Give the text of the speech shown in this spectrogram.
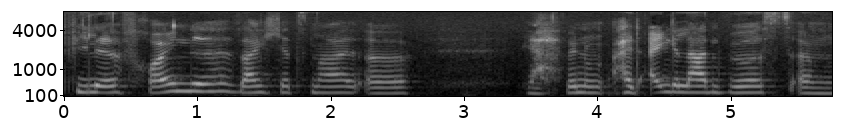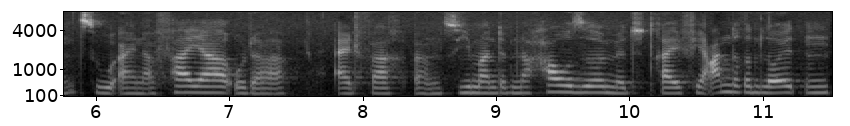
viele Freunde, sage ich jetzt mal, äh ja, wenn du halt eingeladen wirst ähm, zu einer Feier oder einfach ähm, zu jemandem nach Hause mit drei, vier anderen Leuten,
